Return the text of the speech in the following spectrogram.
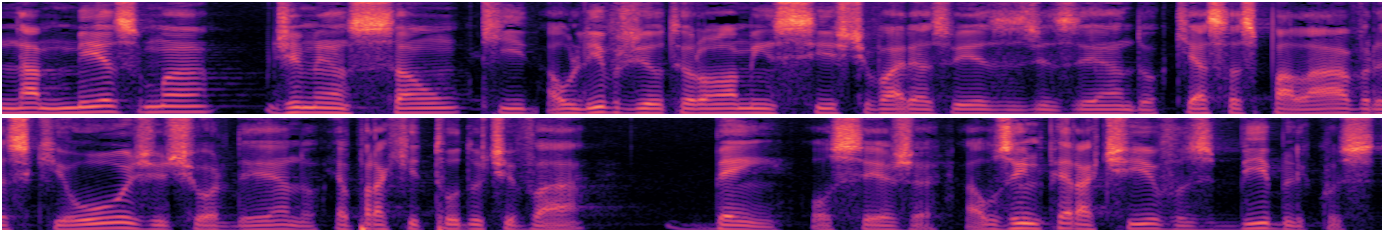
na mesma dimensão que o livro de Deuteronômio insiste várias vezes dizendo que essas palavras que hoje te ordeno é para que tudo te vá bem, ou seja, os imperativos bíblicos,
